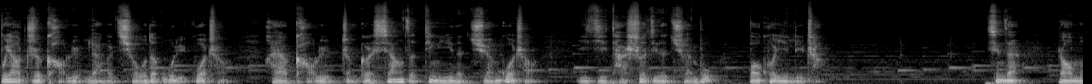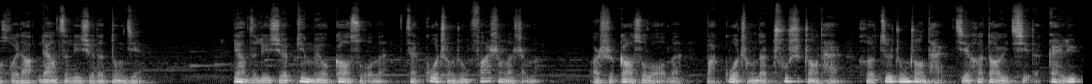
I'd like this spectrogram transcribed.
不要只考虑两个球的物理过程，还要考虑整个箱子定义的全过程。以及它设计的全部，包括引力场。现在，让我们回到量子力学的洞见。量子力学并没有告诉我们在过程中发生了什么，而是告诉了我们把过程的初始状态和最终状态结合到一起的概率。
